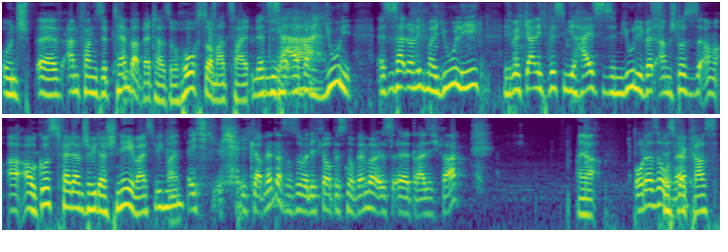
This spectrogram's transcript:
und äh, Anfang Septemberwetter, so Hochsommerzeit und jetzt ist Ja. halt einfach Juni. Es ist halt noch nicht mal Juli. Ich möchte gar nicht wissen, wie heiß es im Juli wird. Am Schluss ist am äh, August fällt dann schon wieder Schnee, weißt du, wie ich meine? Ich, ich, ich glaube nicht, dass es so wird. Ich glaube, bis November ist äh, 30 Grad Ja, oder so. das wäre ne? krass.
